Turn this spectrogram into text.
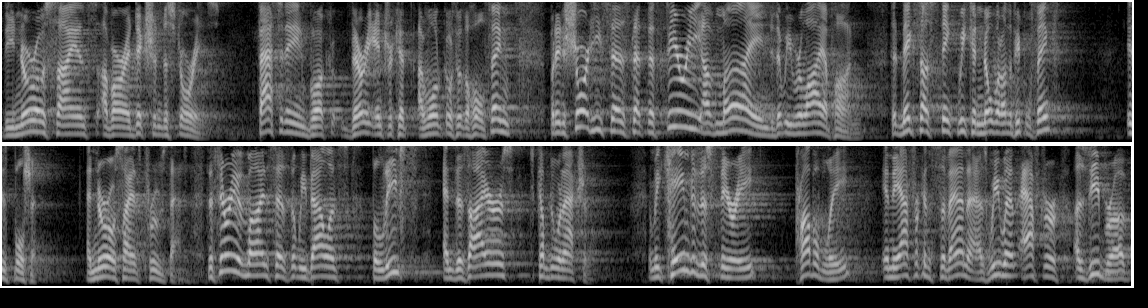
The Neuroscience of Our Addiction to Stories. Fascinating book, very intricate. I won't go through the whole thing, but in short, he says that the theory of mind that we rely upon, that makes us think we can know what other people think, is bullshit. And neuroscience proves that. The theory of mind says that we balance beliefs and desires to come to an action. And we came to this theory probably in the African savannah as we went after a zebra,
